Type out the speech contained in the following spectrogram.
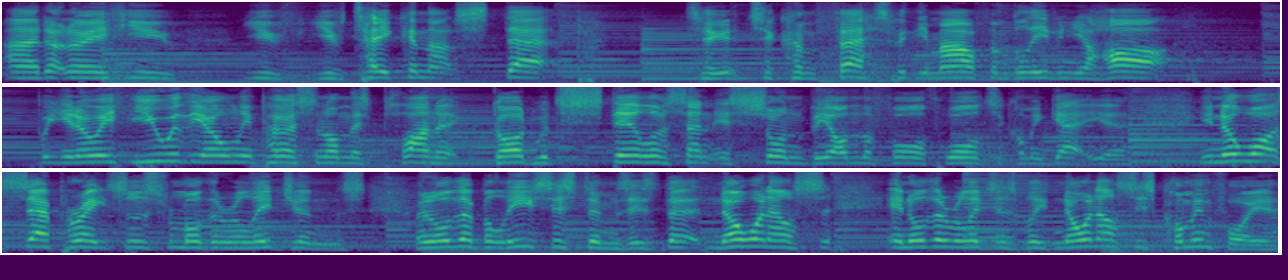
And I don't know if you, you've, you've taken that step to, to confess with your mouth and believe in your heart. But you know, if you were the only person on this planet, God would still have sent his son beyond the fourth wall to come and get you. You know what separates us from other religions and other belief systems is that no one else in other religions believes no one else is coming for you.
